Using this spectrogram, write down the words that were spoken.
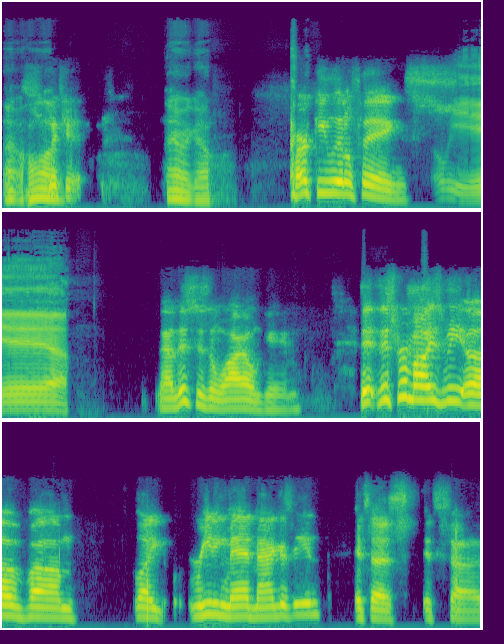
uh, hold on. Switch it. There we go. Perky little things. Oh yeah. Now this is a wild game. Th- This reminds me of um, like reading Mad Magazine. It's a it's uh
